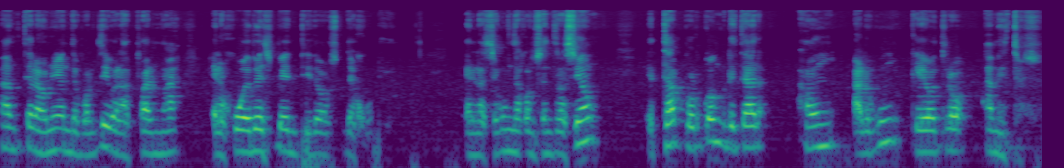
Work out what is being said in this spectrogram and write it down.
ante la Unión Deportiva Las Palmas el jueves 22 de julio. En la segunda concentración está por concretar aún algún que otro amistoso.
